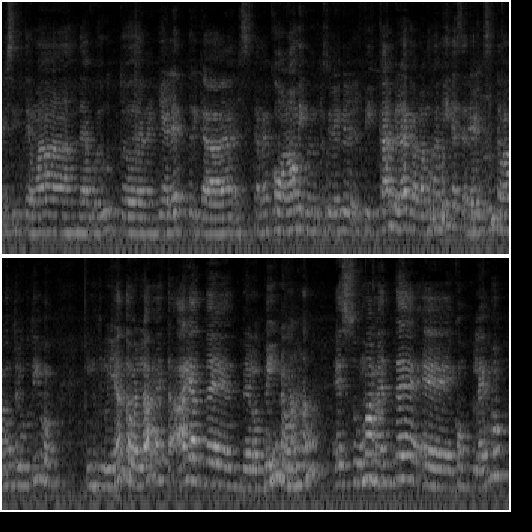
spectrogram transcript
el sistema de acueducto, de energía eléctrica, el sistema económico, inclusive el, el fiscal, ¿verdad? Que hablamos aquí, que sería el sistema contributivo, incluyendo, ¿verdad? Estas áreas de, de los vinos Ajá. es sumamente eh, complejo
